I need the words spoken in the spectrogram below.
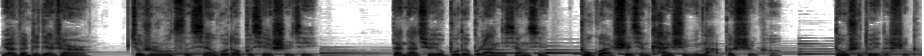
缘分这件事儿就是如此鲜活到不切实际，但他却又不得不让你相信，不管事情开始于哪个时刻。都是对的时刻。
